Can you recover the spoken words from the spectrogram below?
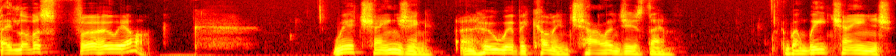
they love us for who we are. We're changing, and who we're becoming challenges them. When we change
